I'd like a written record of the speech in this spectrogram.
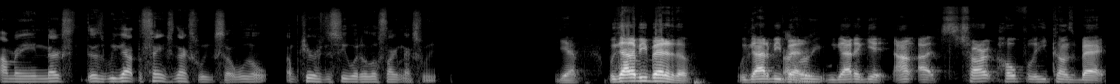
I mean, next this we got the Saints next week, so we'll. I'm curious to see what it looks like next week. yeah, we got to be better though. We got to be better. We got to get I, I, Chark. Hopefully, he comes back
